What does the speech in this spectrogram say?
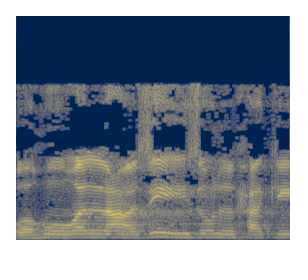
وهو العزيز الحكيم.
